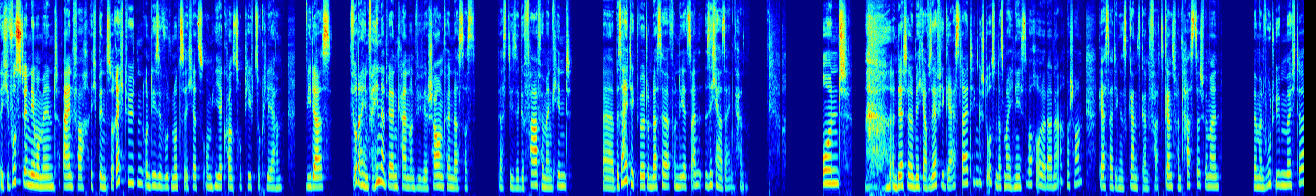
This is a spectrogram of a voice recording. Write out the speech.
ich wusste in dem Moment einfach, ich bin zu Recht wütend und diese Wut nutze ich jetzt, um hier konstruktiv zu klären, wie das dahin verhindert werden kann und wie wir schauen können, dass, das, dass diese Gefahr für mein Kind äh, beseitigt wird und dass er von jetzt an sicher sein kann. Und an der Stelle bin ich auf sehr viel Gaslighting gestoßen. Das mache ich nächste Woche oder danach. Mal schauen. Gaslighting ist ganz, ganz, ganz fantastisch, wenn man wenn man Wut üben möchte.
